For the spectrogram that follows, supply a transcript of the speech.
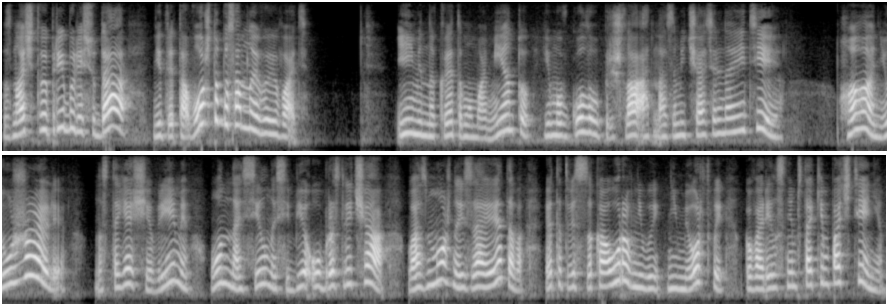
Значит, вы прибыли сюда не для того, чтобы со мной воевать?» И именно к этому моменту ему в голову пришла одна замечательная идея. «А, неужели?» В настоящее время он носил на себе образ Лича. Возможно, из-за этого этот высокоуровневый, не мертвый, говорил с ним с таким почтением.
